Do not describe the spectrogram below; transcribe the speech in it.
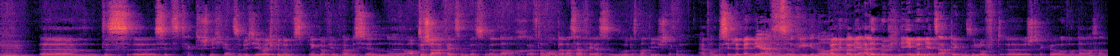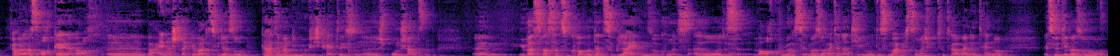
Mhm. Ähm, das äh, ist jetzt taktisch nicht ganz so wichtig, aber ich finde, das bringt auf jeden Fall ein bisschen äh, optische Abwechslung, dass du dann da auch öfter mal unter Wasser fährst und so. Das macht die Strecken einfach ein bisschen lebendiger. Ja, es ist irgendwie genau. Weil die, weil die alle möglichen Ebenen jetzt abdecken, so Luft, äh, und unter Wasser. Aber da war es auch geil. War auch bei einer Strecke war das wieder so, da hatte man die Möglichkeit, durch so eine Sprungschanzen ähm, übers Wasser zu kommen und dann zu gleiten, so kurz. Also das war auch cool. Du hast ja immer so Alternativen und das mag ich zum Beispiel total bei Nintendo. Es wird dir mal so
